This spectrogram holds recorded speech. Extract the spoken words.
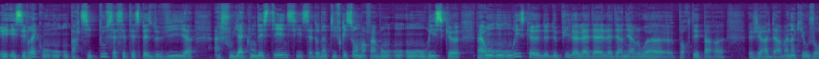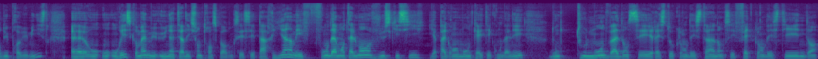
Et, c'est vrai qu'on participe tous à cette espèce de vie, euh, un chouïa clandestine. Si ça donne un petit frisson, mais enfin bon, on, risque. on, risque depuis la, dernière loi euh, portée par Gérald Darmanin, qui est aujourd'hui Premier ministre, on, risque quand même une interdiction de transport. Donc c'est pas rien, mais fondamentalement, jusqu'ici, il n'y a pas grand monde qui a été condamné. Donc tout le monde va dans ces restos clandestins, dans ces fêtes clandestines, dans,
